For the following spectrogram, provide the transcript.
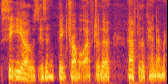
CEOs is in big trouble after the after the pandemic.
